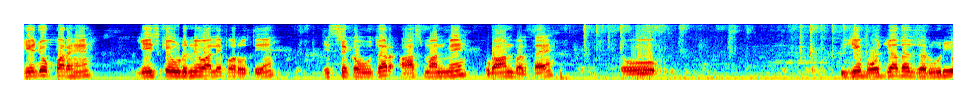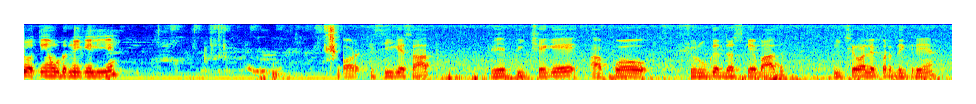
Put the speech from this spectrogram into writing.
ये जो पर हैं, ये इसके उड़ने वाले पर होते हैं, जिससे कबूतर आसमान में उड़ान भरता है। तो ये बहुत ज़्यादा ज़रूरी होते हैं उड़ने के लिए। और इसी के साथ ये पीछे के, आपको शुरू के दस के बाद पीछे वाले पर दिख रहे हैं।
